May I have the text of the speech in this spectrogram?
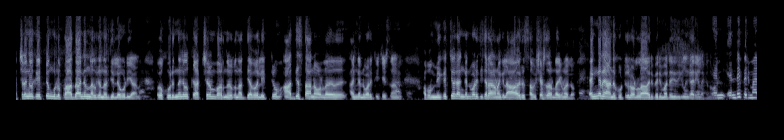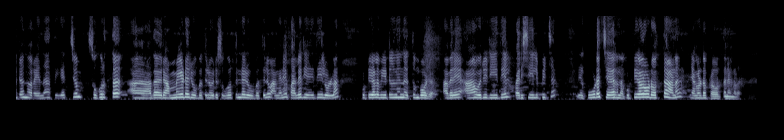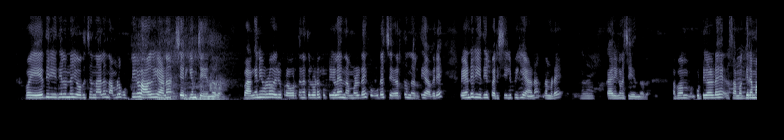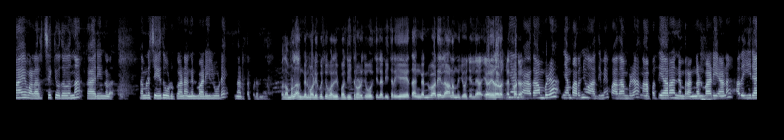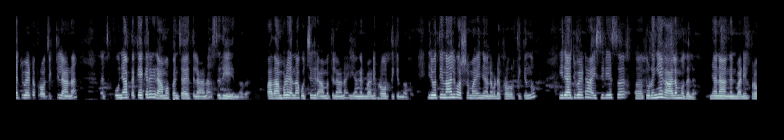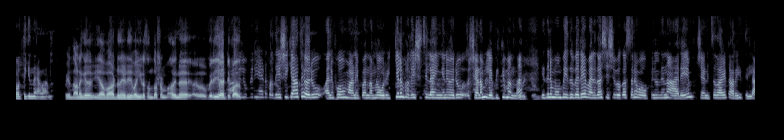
അക്ഷരങ്ങൾക്ക് ഏറ്റവും കൂടുതൽ പ്രാധാന്യം നൽകുന്ന ഒരു ജില്ല കൂടിയാണ്. അപ്പോൾ കുരുന്നുകൾക്ക് അക്ഷരം പകർന്നു കൊടുക്കുന്ന അധ്യാപകരിൽ ഏറ്റവും ആദ്യ സ്ഥാനമുള്ളത് അംഗൻവാടി ടീച്ചേഴ്സിനാണ്. അപ്പം മികച്ച ഒരു അംഗൻവാടി ടീച്ചർ ആണെങ്കിൽ ആ ഒരു സവിശേഷത ഉണ്ടായിരിക്കണമല്ലോ. എങ്ങനെയാണ് കുട്ടികളോടുള്ള ആ ഒരു പെരുമാറ്റ രീതികളും കാര്യങ്ങളൊക്കെ എന്റെ എന്റെ പെരുമാറ്റം എന്ന് പറയുന്നത് തികച്ചും സുഹൃത്ത് അതായത് ഒരു അമ്മയുടെ രൂപത്തിലും ഒരു സുഹൃത്തിന്റെ രൂപത്തിലും അങ്ങനെ പല രീതിയിലുള്ള കുട്ടികൾ വീട്ടിൽ നിന്ന് എത്തുമ്പോൾ അവരെ ആ ഒരു രീതിയിൽ പരിശീലിപ്പിച്ച് കൂടെ ചേർന്ന് കുട്ടികളോടൊത്താണ് ഞങ്ങളുടെ പ്രവർത്തനങ്ങൾ. അപ്പോൾ ഏത് രീതിയിൽ നിന്ന് ചോദിച്ചെന്നാൽ നമ്മൾ കുട്ടികളാകുകയാണ് ശരിക്കും ചെയ്യുന്നത്. അപ്പം അങ്ങനെയുള്ള ഒരു പ്രവർത്തനത്തിലൂടെ കുട്ടികളെ നമ്മളുടെ കൂടെ ചേർത്ത് നിർത്തി അവരെ വേണ്ട രീതിയിൽ പരിശീലിപ്പിക്കുകയാണ് നമ്മുടെ കാര്യങ്ങൾ ചെയ്യുന്നത്. അപ്പം കുട്ടികളുടെ സമഗ്രമായ വളർച്ചയ്ക്ക് ഉതകുന്ന കാര്യങ്ങൾ നമ്മൾ ചെയ്തു കൊടുക്കുകയാണ് അംഗൻവാടിയിലൂടെ നടത്തപ്പെടുന്നത്. അപ്പൊ നമ്മൾ അംഗൻവാടിയെ കുറിച്ച് പറഞ്ഞു. ഇപ്പൊ ടീച്ചറോട് ചോദിച്ചില്ല ടീച്ചർ ഏത് അംഗൻവാടിയിലാണെന്ന് ചോദിച്ചില്ല. ഏതാണ് പാതാമ്പുഴ ഞാൻ പറഞ്ഞു ആദ്യമേ പാതാമ്പുഴ നാൽപ്പത്തിയാറാം നമ്പർ അംഗൻവാടിയാണ്. അത് ഈരാറ്റുപേട്ട പ്രോജക്റ്റിലാണ് പൂഞ്ഞാർ തെക്കേക്കര ഗ്രാമപഞ്ചായത്തിലാണ് സ്ഥിതി ചെയ്യുന്നത്. പാതാമ്പുഴ എന്ന കൊച്ചു ഗ്രാമത്തിലാണ് ഈ അംഗൻവാടി പ്രവർത്തിക്കുന്നത്. ഇരുപത്തിനാല് വർഷമായി ഞാൻ അവിടെ പ്രവർത്തിക്കുന്നു Erattupetta I C D S തുടങ്ങിയ കാലം മുതൽ ഞാൻ ആ അംഗൻവാടിയിൽ പ്രവർത്തിക്കുന്നയാളാണ്. എന്താണെങ്കിൽ ഈ അവാർഡ് നേടി ഭയങ്കര സന്തോഷം. അതിന് ഉപരിയായിട്ട് ഇപ്പൊ ഉപരിയായിട്ട് പ്രതീക്ഷിക്കാത്ത ഒരു അനുഭവമാണ് ഇപ്പൊ നമ്മൾ ഒരിക്കലും പ്രതീക്ഷിച്ചില്ല ഇങ്ങനെ ഒരു ക്ഷണം ലഭിക്കുമെന്ന്. ഇതിനു മുമ്പ് ഇതുവരെ വനിതാ ശിശു വികസന വകുപ്പിൽ നിന്ന് ആരെയും ക്ഷണിച്ചതായിട്ട് അറിയത്തില്ല.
